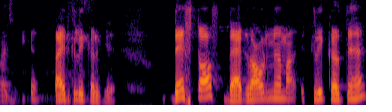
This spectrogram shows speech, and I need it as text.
हाँ ठीक है? राइट क्लिक करके। डेस्कटॉप बैकग्राउंड में हम क्लिक करते हैं।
